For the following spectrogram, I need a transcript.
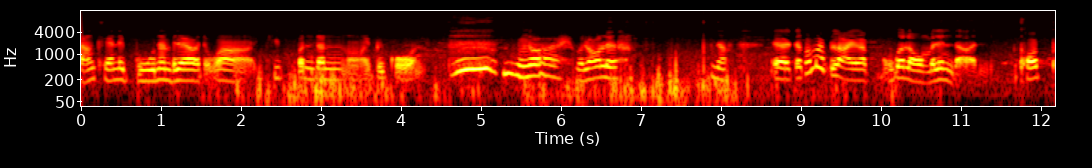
ล้างแค้นในปูนั่นไปแล้ว แต่ว่าคลิปมันดันหายไปก่อนน้อยหัวร้อนเลยนะเออแต่ก็ไม่เป็นไรครับผมก็ลองไปเล่นด่านคอสเพ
